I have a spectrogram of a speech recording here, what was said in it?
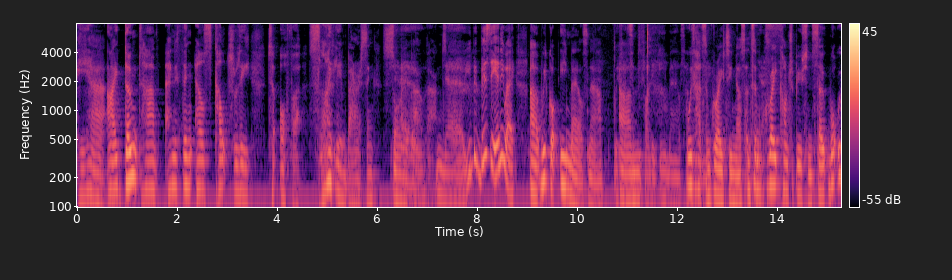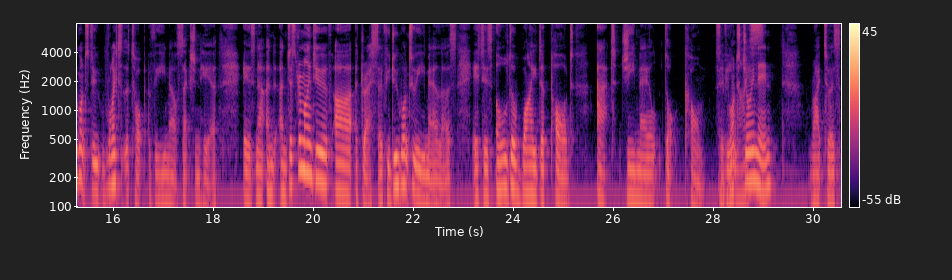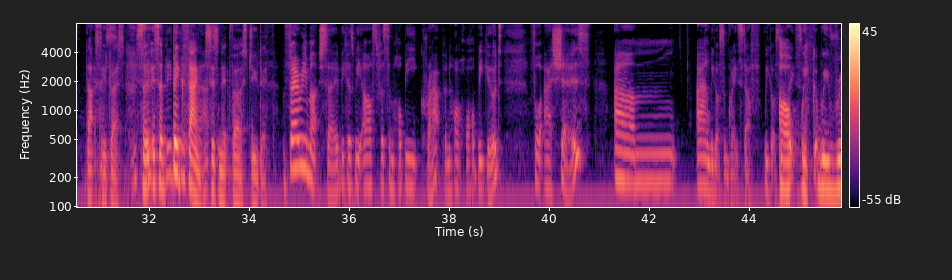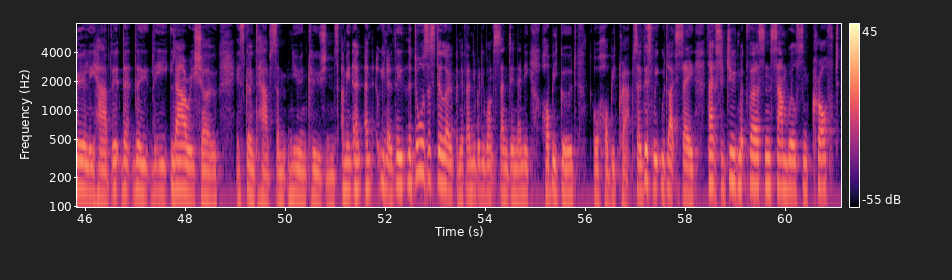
yeah, I don't have anything else culturally to offer. Slightly embarrassing. Sorry about that. no, you've been busy anyway. Uh, we've got emails now. We've had some Um, funny emails. We've had we? some great emails and some great contributions. So what we want to do right at the top of the email section here is now and, and just remind you of our address. So if you do want to email us, it is olderwiderpod at gmail.com. So if you want to join in, write to us. That's the address. very So it's a big thanks, isn't it, first, Judith? very much so, because we asked for some hobby crap and ho- hobby good for our shows. Um, and we got some great stuff. We got some Oh, great stuff. we we really have the, the the the Lowry show is going to have some new inclusions. I mean, and and you know the the doors are still open if anybody wants to send in any hobby good or hobby crap. So this week we'd like to say thanks to Jude McPherson, Sam Wilson Croft.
